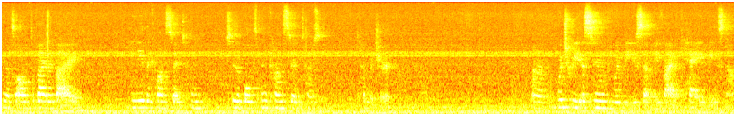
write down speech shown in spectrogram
and that's all divided by E, the constant, to the Boltzmann constant times temperature. Um, which we assumed would be seventy-five K based on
